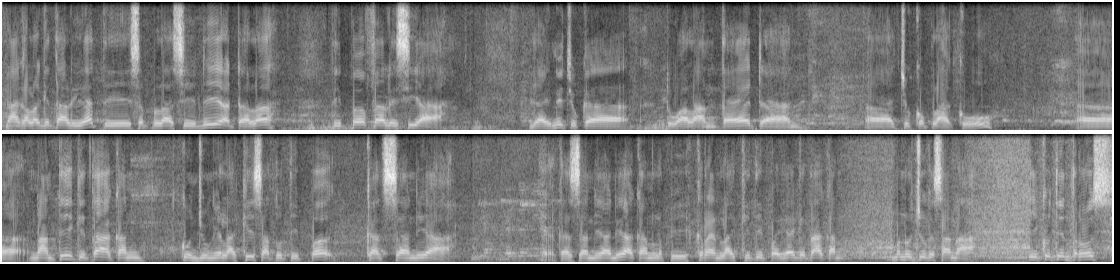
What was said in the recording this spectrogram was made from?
nah kalau kita lihat di sebelah sini adalah tipe Felicia. Ya ini juga dua lantai dan eh, cukup laku. Eh, nanti kita akan kunjungi lagi satu tipe Gazania. Ya, Gazania ini akan lebih keren lagi tipenya. Kita akan menuju ke sana. Ikutin terus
